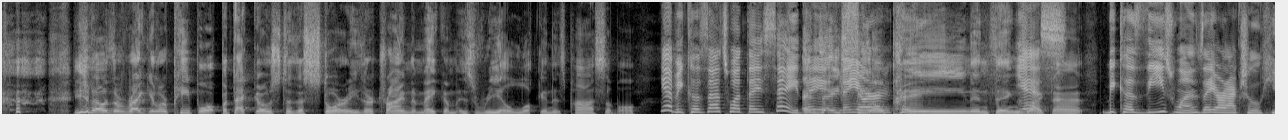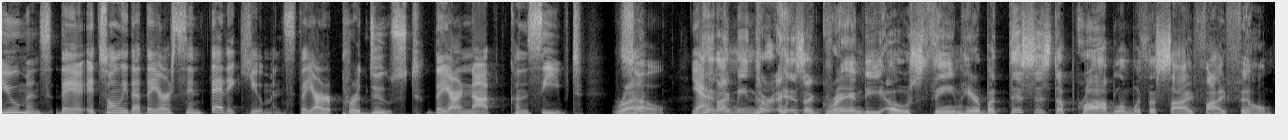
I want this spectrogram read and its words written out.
you know, the regular people, but that goes to the story. They're trying to make them as real looking as possible. yeah, because that's what they say. And They they, they feel are pain and things like that. because these ones they are actual humans. They it's only that they are synthetic humans. They are produced. They are not conceived. Right. So yeah, And I mean, there is a grandiose theme here, but this is the problem with a sci fi film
